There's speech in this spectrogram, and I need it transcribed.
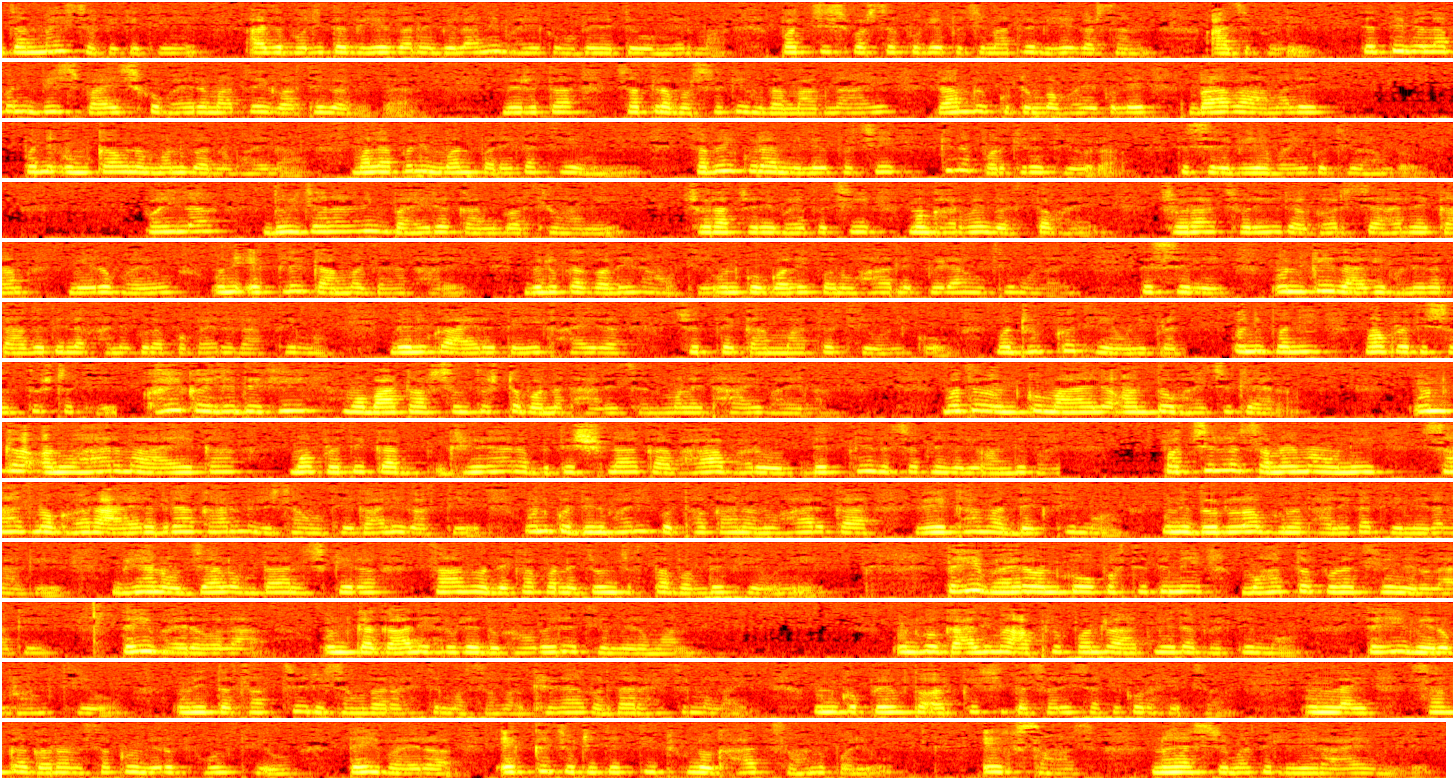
जन्माइसकेकी थिए। आज भोलि त बिहे गर्ने बेला नै भएको हुँदैन त्यो उमेरमा। पच्चिस वर्ष पुगेपछि मात्रै बिहे गर्छन् आज भोलि। त्यति बेला पनि बीस बाइसको भएर मात्रै गर्थे गर्नु त। मेरो त सत्र वर्षकै हुँदा माग्न आए। राम्रो कुटुम्ब भएकोले बाबा आमाले पनि उम्काउन मन गर्नु भएन। मलाई पनि मन परेका थिए उनी। सबै कुरा मिलेपछि किन पर्खिनु थियो र? त्यसरी बिहे भएको थियो हाम्रो। पहिला दुईजना नै बाहिर काम गर्थ्यौं हामी। छोराछोरी भएपछि म घरमै व्यस्त भए। छोराछोरी र घर स्याहार्ने काम मेरो भयो। उनी एक्लै काममा जान थाले। बेलुका गलेर आउँथे। उनको गलेको अनुहारले पीड़ा हुन्थे मलाई। त्यसैले उनकै लागि भनेर तागतिला खानेकुरा पकाएर राख्थे म। बेलुका आएर त्यही खाएर सुत्ने काम मात्र थियो उनको। म ढुक्क थिएँ उनीप्रति उनी पनि म प्रति सन्तुष्ट थिए। खै कहिलेदेखि मबाट असन्तुष्ट बन्न थालेछन् मलाई थाहै भएन। म त उनको मायाले अन्त भएछु क्या र उनका अनुहारमा आएका म प्रतिका घृणा र वितृष्णाका भावहरू देख्नै नसक्ने गरी अन्धी भए। पछिल्लो समयमा उनी साँझमा घर आएर बिना कारण रिसाउँथे गाली गर्थे। उनको दिनभरिको थकान अनुहारका रेखामा देख्थे म। उनी दुर्लभ हुन थालेका थिए मेरा लागि। बिहान उज्यालो हुँदा निस्केर साँझमा देखा पर्ने जुन जस्ता बन्दै थिए उनी। त्यही भएर उनको उपस्थिति नै महत्वपूर्ण थियो मेरो लागि। त्यही भएर होला उनका गालीहरूले दुखाउँदैन थियो मेरो मन। उनको गालीमा आफ्नोपन र आत्मीयता भेट्थे म। त्यही मेरो भ्रम थियो। उनी त साँच्चै रिसाउँदा रहेछ मसँग घृणा गर्दा रहेछ मलाई। उनको प्रेम त अर्कैसित सरिसकेको रहेछ। उनलाई शंका गर्न नसक्नु मेरो भूल थियो। त्यही भएर एकैचोटि त्यति ठूलो घात सहनु पर्यो। एक साँझ नयाँ श्रीमती लिएर आए उनले।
